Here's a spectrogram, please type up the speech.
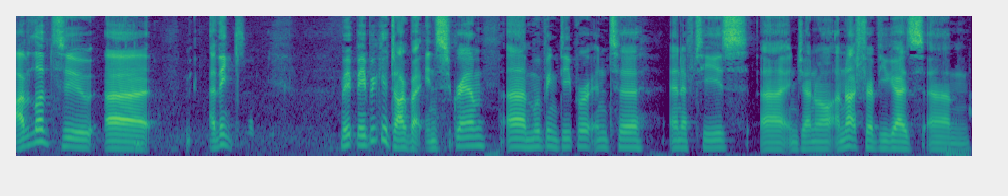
I would love to. Uh, I think maybe we could talk about Instagram uh, moving deeper into NFTs uh, in general. I'm not sure if you guys um,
